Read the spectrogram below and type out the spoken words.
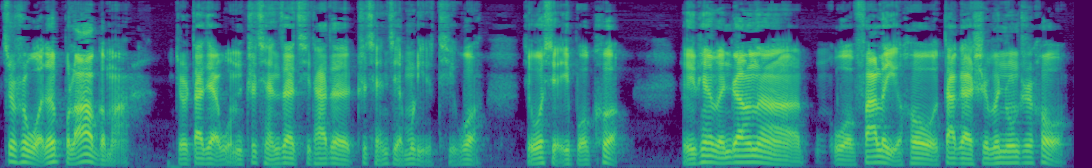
就是我的 blog 嘛，就是大家我们之前在其他的之前节目里提过，就我写一博客，有一篇文章呢，我发了以后，大概十分钟之后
